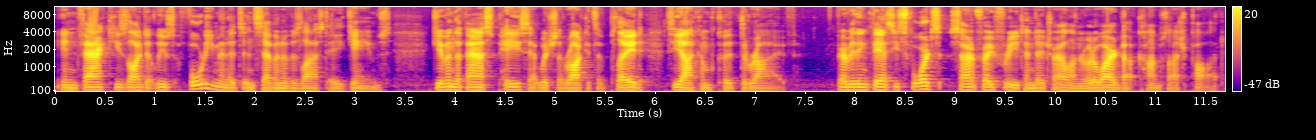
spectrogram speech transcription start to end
In fact, he's logged at least 40 minutes in seven of his last eight games. Given the fast pace at which the Rockets have played, Siakam could thrive. For everything fantasy sports, sign up for a free 10-day trial on rotowire.com slash pod.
